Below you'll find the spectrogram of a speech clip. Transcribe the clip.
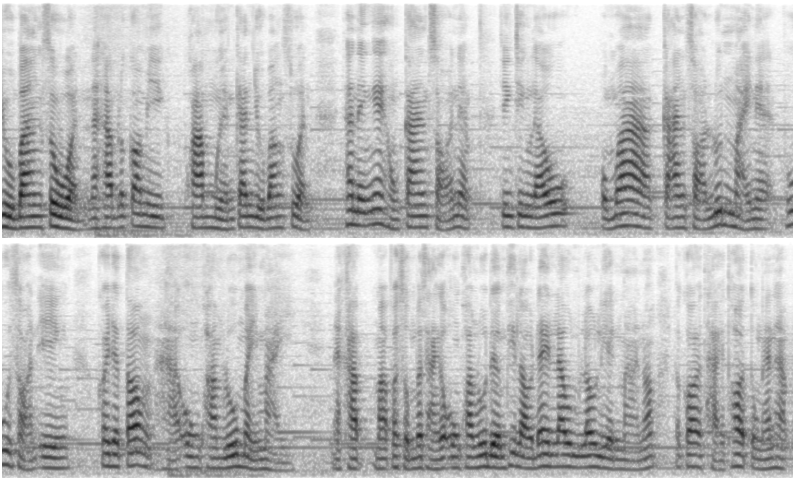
อยู่บางส่วนนะครับ แล้วก็มีความเหมือนกันอยู่บางส่วน ถ้าในแง่ของการสอนเนี่ยจริง ๆ แล้วผมว่าการสอนรุ่นใหม่เนี่ยผู้สอนเองก็จะต้องหาองค์ความรู้ใหม่ๆนะครับมาผสมผสานกับองค์ความรู้เดิมที่เราได้เล่าเล่าเรียนมาเนาะแล้วก็ถ่ายทอดตรงนั้นครับ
